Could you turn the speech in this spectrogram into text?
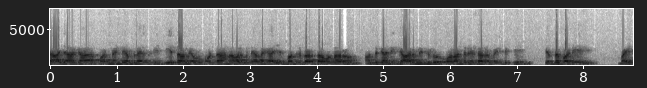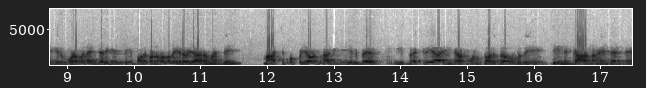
తాజాగా పర్మనెంట్ ఎంప్లాయీస్కి జీతాలు ఇవ్వకుండా నాలుగు నెలలుగా ఇబ్బందులు పెడతా ఉన్నారు. అందుకని కార్మికులు వాలంటీర్ రిటైర్మెంట్కి సిద్ధపడి బయటికి వెళ్ళిపోవడం అనేది జరిగింది. పదకొండు వందల ఇరవై ఆరు మంది మార్చి ముప్పై ఒకటి నాటికి వెళ్ళిపోయారు. ఈ ప్రక్రియ ఇంకా కొనసాగుతూ ఉన్నది. దీనికి కారణం ఏంటంటే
